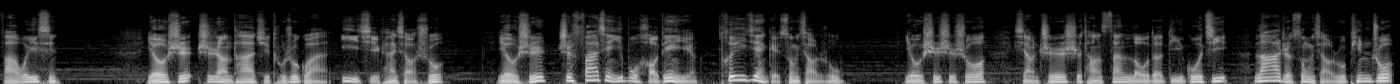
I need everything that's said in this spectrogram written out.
发微信。有时是让他去图书馆一起看小说，有时是发现一部好电影推荐给宋小茹，有时是说想吃食堂三楼的地锅鸡，拉着宋小茹拼桌。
